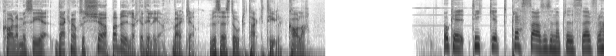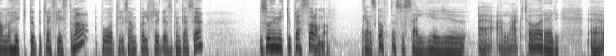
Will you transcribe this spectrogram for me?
Karla Museet. Där kan vi också köpa bilar ska jag tillägga. Verkligen. Vi säger stort tack till Karla. Okej, Ticket pressar alltså sina priser för att hamna högt upp i träfflistorna på till exempel flygresor.se. Så hur mycket pressar de då? Ganska ofta så säljer ju eh, alla aktörer eh,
